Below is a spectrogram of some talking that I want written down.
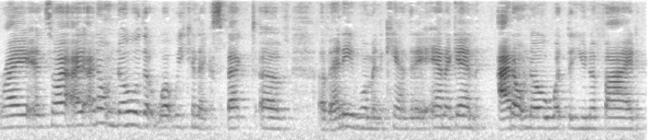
right? And so I, I don't know that what we can expect of of any woman candidate. And again, I don't know what the unified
